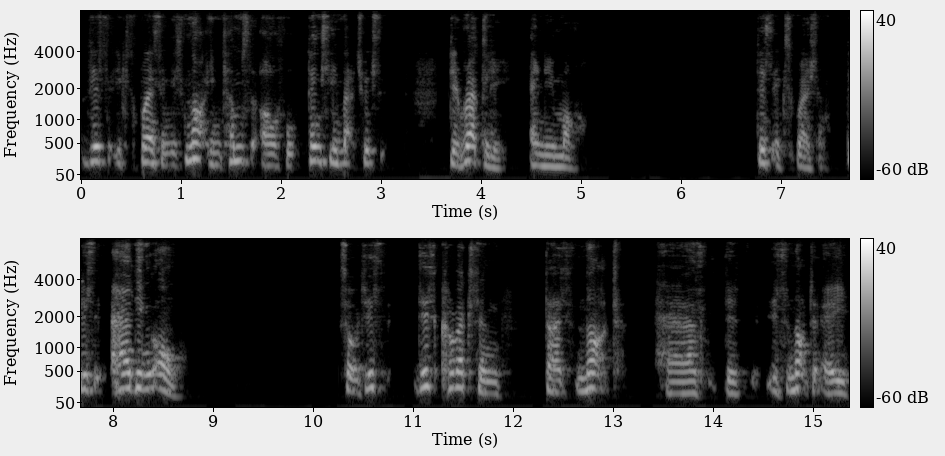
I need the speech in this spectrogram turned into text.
this expression, it's not in terms of density matrix directly anymore. This expression, this adding on. So this, this correction does not have, the, it's not a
